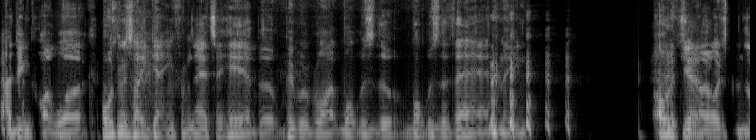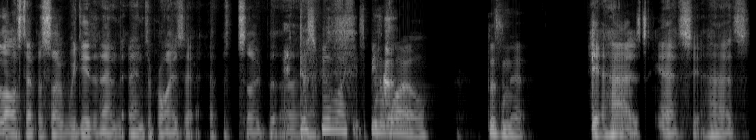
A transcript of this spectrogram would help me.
I didn't quite work. I was going to say getting from there to here, but people were like, "What was the what was the there?" I mean, oh, you Yeah. know, I just, in the last episode we did an, an Enterprise episode, but uh, It does feel like it's been a while, doesn't it? it has. Yes, it has.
